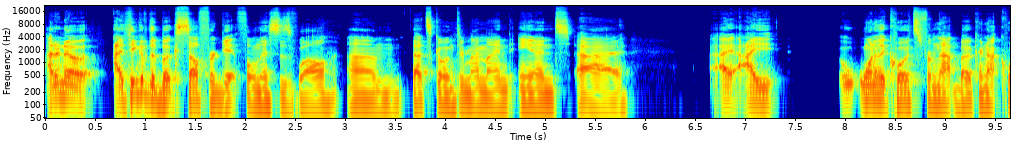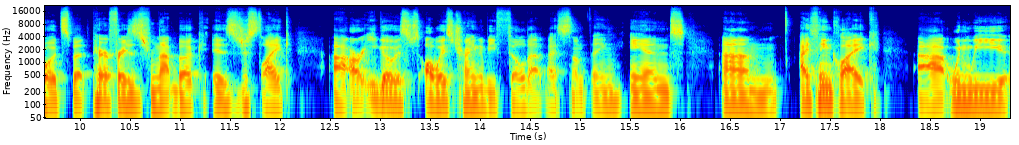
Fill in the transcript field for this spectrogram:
I don't know. I think of the book Self Forgetfulness as well. Um, that's going through my mind, and uh, I, I one of the quotes from that book, or not quotes, but paraphrases from that book, is just like uh, our ego is always trying to be filled up by something, and um, I think like uh, when we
